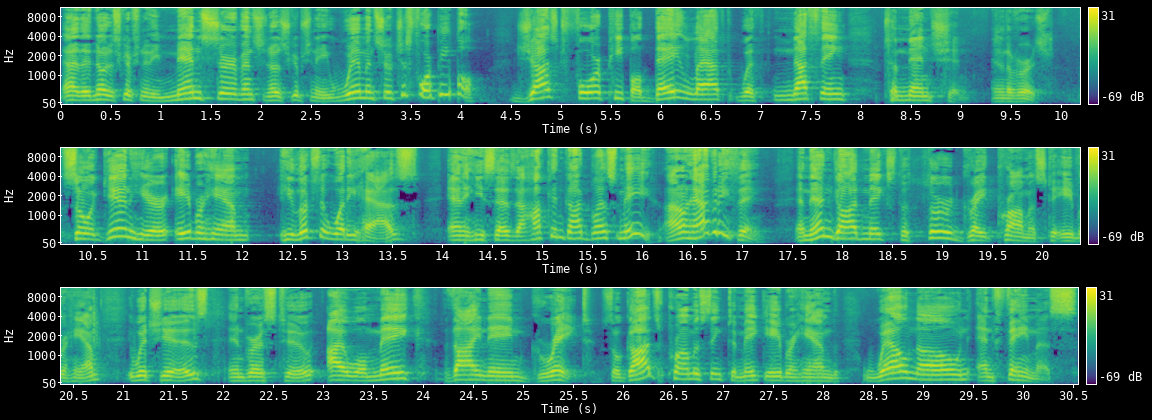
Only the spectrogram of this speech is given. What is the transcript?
uh, there's no description of any men servants, no description of any women servants, just four people. Just four people. They left with nothing to mention in the verse. So again, here, Abraham, he looks at what he has and he says, How can God bless me? I don't have anything. And then God makes the third great promise to Abraham, which is in verse 2 I will make thy name great. So God's promising to make Abraham well known and famous.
